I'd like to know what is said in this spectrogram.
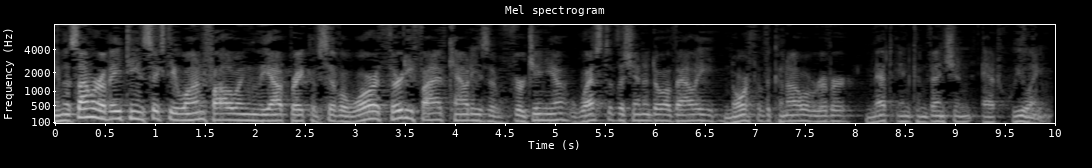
In the summer of 1861, following the outbreak of civil war, 35 counties of Virginia west of the Shenandoah Valley, north of the Kanawha River, met in convention at Wheeling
